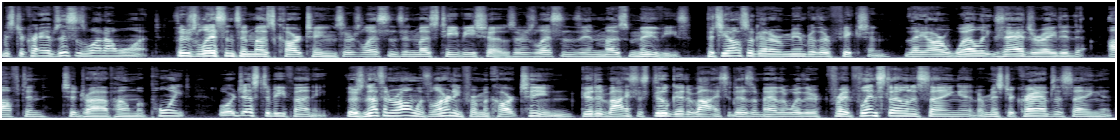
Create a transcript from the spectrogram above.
Mr. Krabs, this is what I want. There's lessons in most cartoons. There's lessons in most TV shows. There's lessons in most movies. But you also got to remember they're fiction. They are well exaggerated, often to drive home a point or just to be funny. There's nothing wrong with learning from a cartoon. Good advice is still good advice. It doesn't matter whether Fred Flintstone is saying it or Mr. Krabs is saying it.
